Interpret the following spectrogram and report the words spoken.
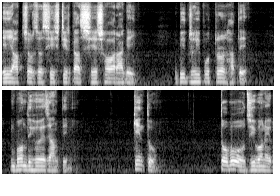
এই আশ্চর্য সৃষ্টির কাজ শেষ হওয়ার আগেই বিদ্রোহী পুত্রর হাতে বন্দী হয়ে যান তিনি। কিন্তু তবুও জীবনের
